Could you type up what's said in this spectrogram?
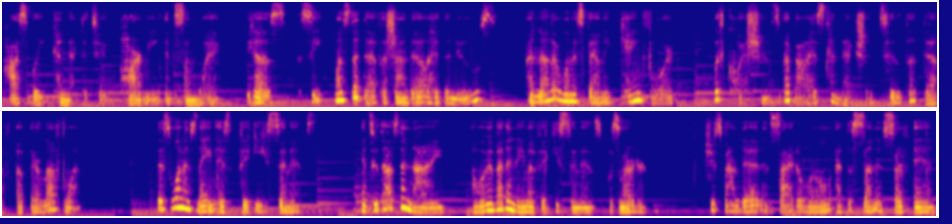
possibly connected to harming in some way. Because, see, once the death of Shandel hit the news, another woman's family came forward with questions about his connection to the death of their loved one. This woman's name is Vicki Simmons. In 2009, a woman by the name of Vicki Simmons was murdered. She was found dead inside a room at the Sun and Surf Inn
